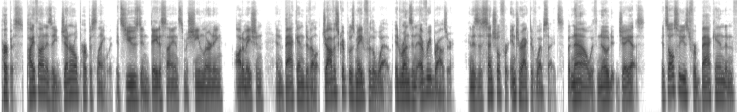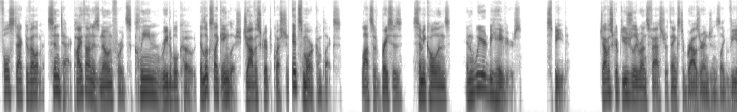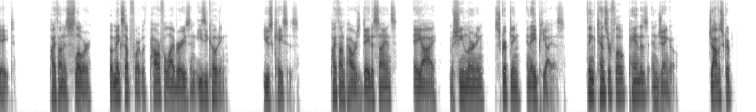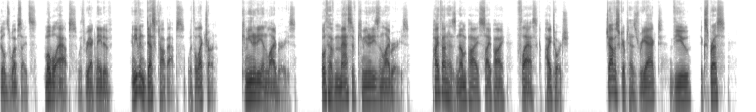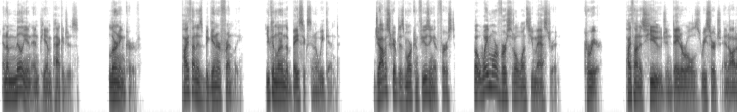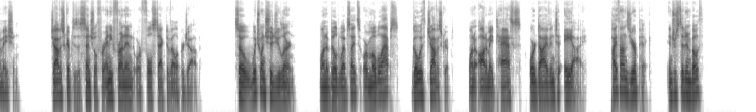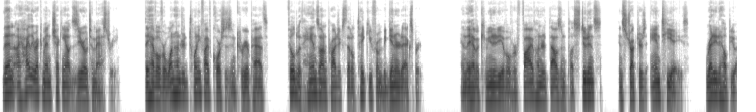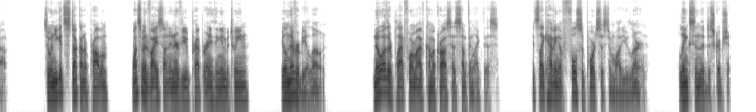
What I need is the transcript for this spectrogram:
Purpose. Python is a general-purpose language. It's used in data science, machine learning, automation, and back-end development. JavaScript was made for the web. It runs in every browser and is essential for interactive websites. But now, with Node.js, it's also used for back-end and full-stack development. Syntax. Python is known for its clean, readable code. It looks like English. JavaScript question. It's more complex. Lots of braces, semicolons, and weird behaviors. Speed. JavaScript usually runs faster thanks to browser engines like V8. Python is slower, but makes up for it with powerful libraries and easy coding. Use cases. Python powers data science, AI, machine learning, scripting, and APIs. Think TensorFlow, Pandas, and Django. JavaScript builds websites, mobile apps with React Native, and even desktop apps with Electron. Community and libraries. Both have massive communities and libraries. Python has NumPy, SciPy, Flask, PyTorch. JavaScript has React, Vue, Express, and a million NPM packages. Learning curve. Python is beginner-friendly. You can learn the basics in a weekend. JavaScript is more confusing at first, but way more versatile once you master it. Career. Python is huge in data roles, research, and automation. JavaScript is essential for any front-end or full-stack developer job. So which one should you learn? Want to build websites or mobile apps? Go with JavaScript. Want to automate tasks or dive into AI? Python's your pick. Interested in both? Then I highly recommend checking out Zero to Mastery. They have over 125 courses and career paths filled with hands-on projects that'll take you from beginner to expert. And they have a community of over 500,000 plus students instructors, and TAs ready to help you out. So when you get stuck on a problem, want some advice on interview prep or anything in between, you'll never be alone. No other platform I've come across has something like this. It's like having a full support system while you learn. Links in the description.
